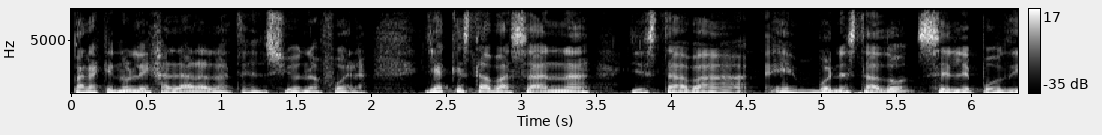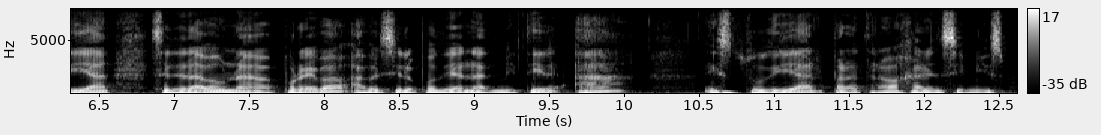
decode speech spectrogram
Para que no le jalara la atención afuera. Ya que estaba sana y estaba en buen estado, se le podía, se le daba una prueba a ver si lo podían admitir a estudiar para trabajar en sí mismo,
